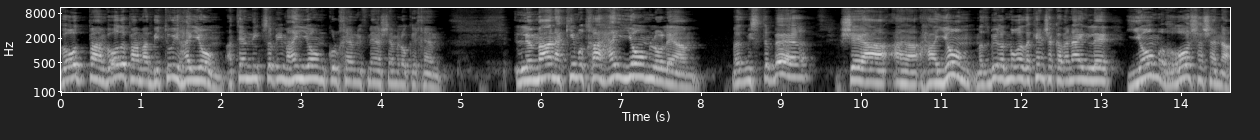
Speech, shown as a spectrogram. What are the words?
ועוד פעם ועוד פעם הביטוי היום. אתם ניצבים היום כולכם לפני השם אלוקיכם. למען הקים אותך היום לא לעם. ואז מסתבר שהיום, שה, מסביר אדמו"ר הזקן שהכוונה היא ליום ראש השנה.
